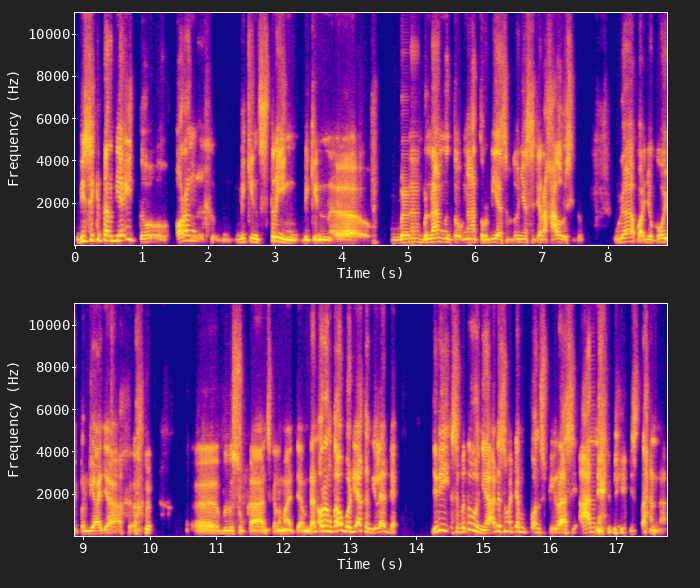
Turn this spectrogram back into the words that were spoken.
di sekitar dia itu orang bikin string, bikin uh, benang-benang untuk ngatur dia sebetulnya secara halus itu. Udah Pak Jokowi pergi aja uh, belusukan segala macam dan orang tahu bahwa dia akan diledek. Jadi sebetulnya ada semacam konspirasi aneh di istana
